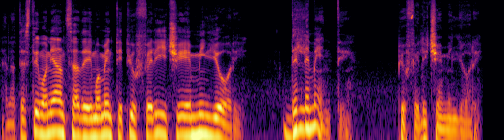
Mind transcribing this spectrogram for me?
è la testimonianza dei momenti più felici e migliori, delle menti più felici e migliori.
